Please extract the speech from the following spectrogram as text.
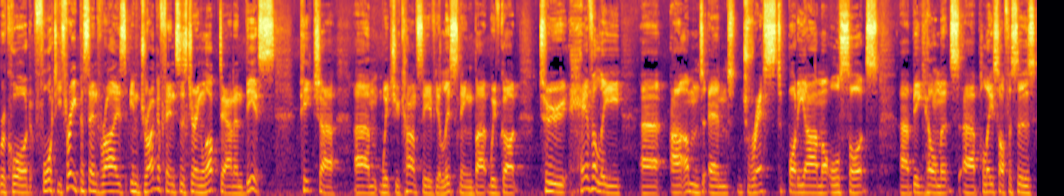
record 43% rise in drug offences during lockdown. And this picture, um, which you can't see if you're listening, but we've got two heavily uh, armed and dressed body armour, all sorts, uh, big helmets, uh, police officers,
